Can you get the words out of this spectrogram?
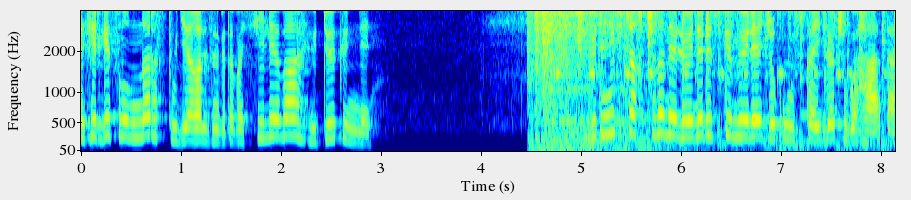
Эфирге сонуннар студияға Елизавета Васильева үті күннен. Бүтәйік чақчынан өлөнер үскөмөлі Жокулскайга чугахата.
